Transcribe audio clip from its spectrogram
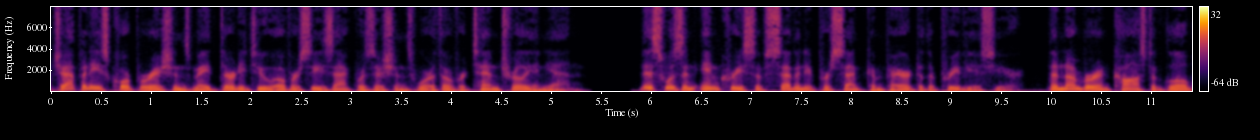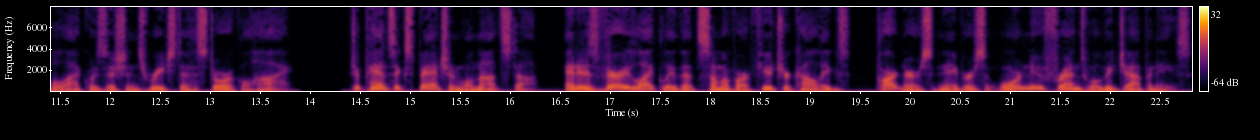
Japanese corporations made 32 overseas acquisitions worth over 10 trillion yen. This was an increase of 70% compared to the previous year the number and cost of global acquisitions reached a historical high. Japan's expansion will not stop, and it is very likely that some of our future colleagues, partners, neighbors, or new friends will be Japanese.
